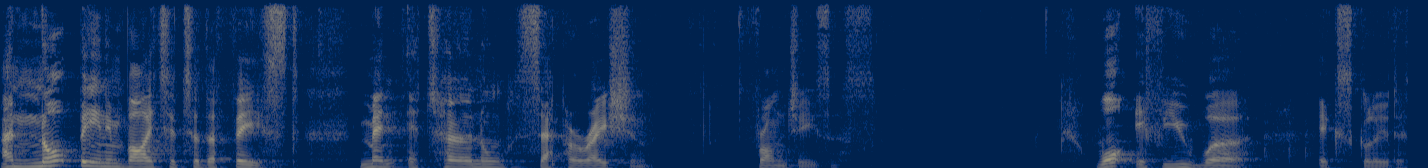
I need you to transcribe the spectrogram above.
And not being invited to the feast meant eternal separation from Jesus. What if you were excluded?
